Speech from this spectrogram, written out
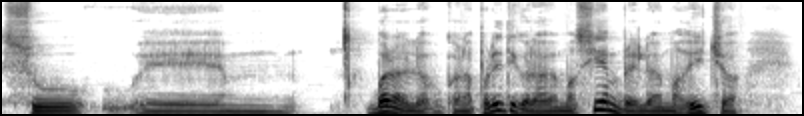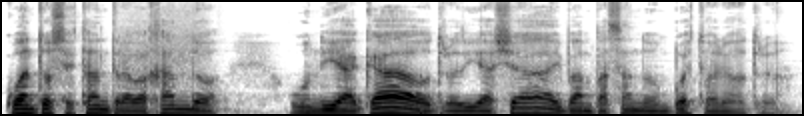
su... Eh, bueno, con los políticos lo vemos siempre, lo hemos dicho. ¿Cuántos están trabajando un día acá, otro día allá y van pasando de un puesto al otro?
